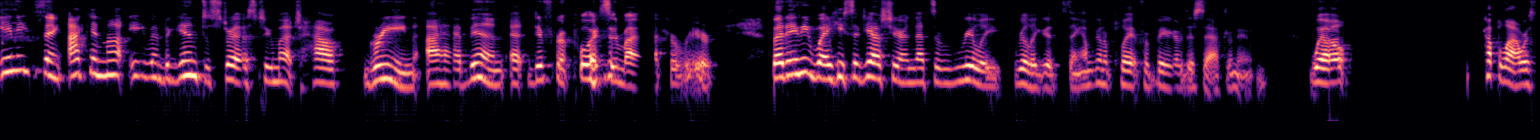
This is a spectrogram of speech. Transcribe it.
anything. I cannot even begin to stress too much how green I have been at different points in my career. But anyway, he said, Yeah, Sharon, that's a really, really good thing. I'm going to play it for Bare this afternoon. Well, a couple hours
